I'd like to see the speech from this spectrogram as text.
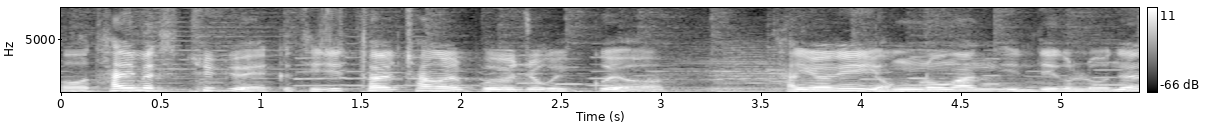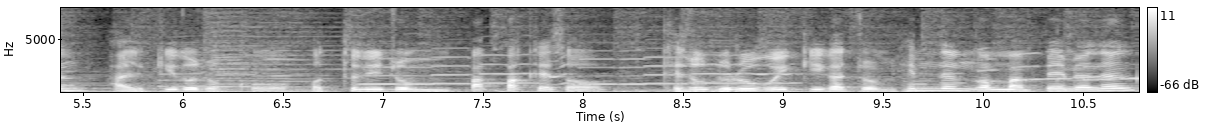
어, 타이맥스 특유의 그 디지털 창을 보여주고 있고요 당연히 영롱한 인디글로는 밝기도 좋고 버튼이 좀 빡빡해서 계속 누르고 있기가 좀 힘든 것만 빼면은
